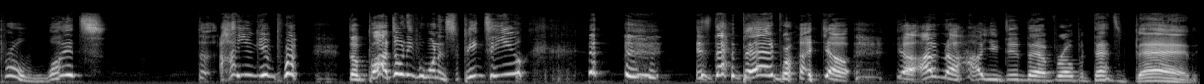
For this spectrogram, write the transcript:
Bro, what? The, how you get bro? The bot don't even want to speak to you? Is that bad, bro? Yo, yo, I don't know how you did that, bro, but that's bad.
